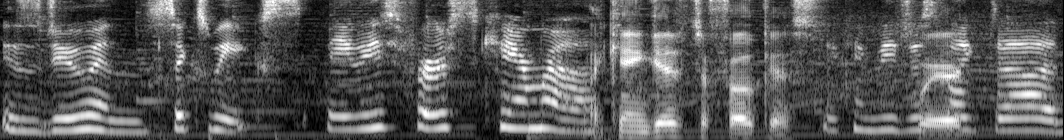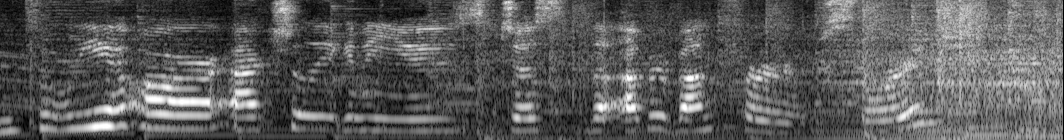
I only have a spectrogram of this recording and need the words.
is due in six weeks. Baby's first camera. I can't get it to focus. It can be just Weird. like dad. So we are actually going to use just the upper bunk for storage.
